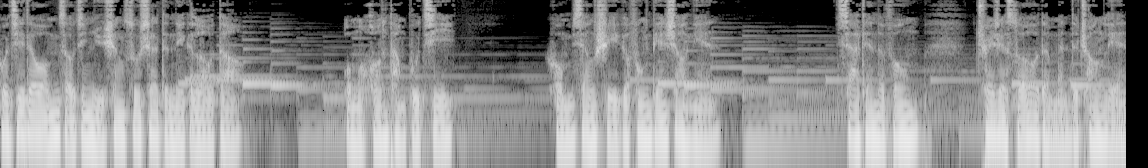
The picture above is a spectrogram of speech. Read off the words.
我记得我们走进女生宿舍的那个楼道，我们荒唐不羁，我们像是一个疯癫少年。夏天的风，吹着所有的门的窗帘，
